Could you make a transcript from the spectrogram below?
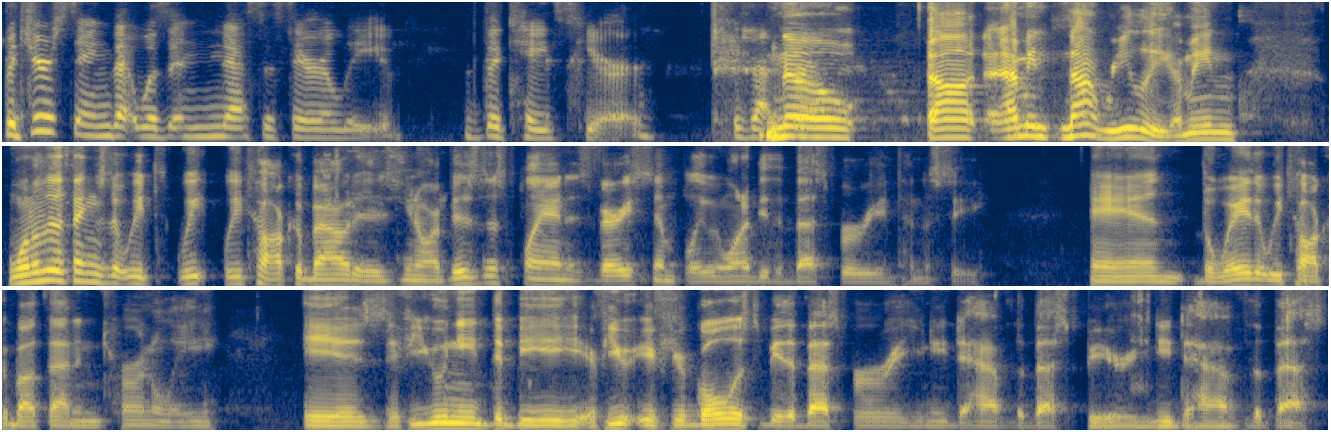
but you're saying that wasn't necessarily the case here. no, uh, I mean, not really. I mean, one of the things that we, we we talk about is, you know, our business plan is very simply we want to be the best brewery in Tennessee, and the way that we talk about that internally is if you need to be if you if your goal is to be the best brewery, you need to have the best beer, you need to have the best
